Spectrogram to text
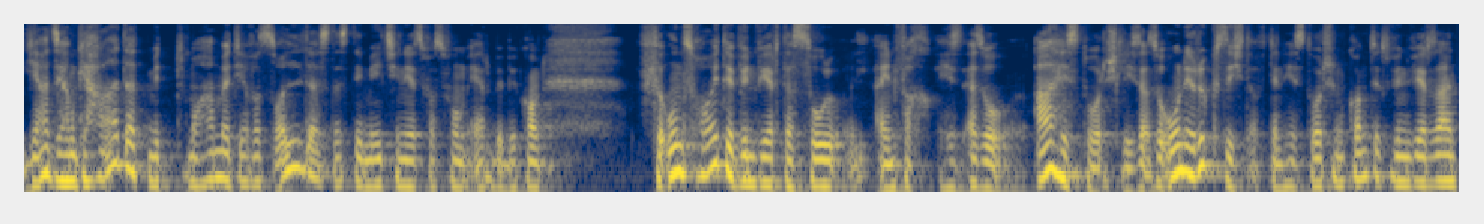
ja, sie haben gehadert mit Mohammed, ja, was soll das, dass die Mädchen jetzt was vom Erbe bekommen? Für uns heute, wenn wir das so einfach, also ahistorisch lesen, also ohne Rücksicht auf den historischen Kontext, wenn wir sagen,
